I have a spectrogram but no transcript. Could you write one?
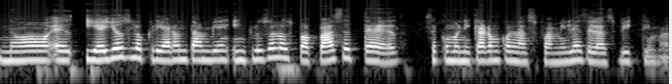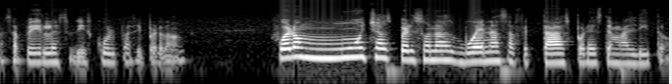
No, eh, y ellos lo criaron también, incluso los papás de Ted se comunicaron con las familias de las víctimas a pedirles disculpas y perdón. Fueron muchas personas buenas afectadas por este maldito,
